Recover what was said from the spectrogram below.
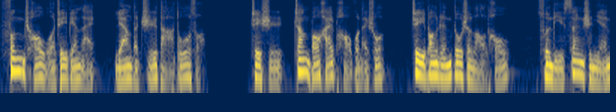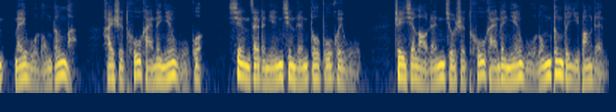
风朝我这边来，凉得直打哆嗦。这时，张宝海跑过来说：“这帮人都是老头，村里三十年没舞龙灯了，还是土改那年舞过。现在的年轻人都不会舞。”这些老人就是土改那年舞龙灯的一帮人，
